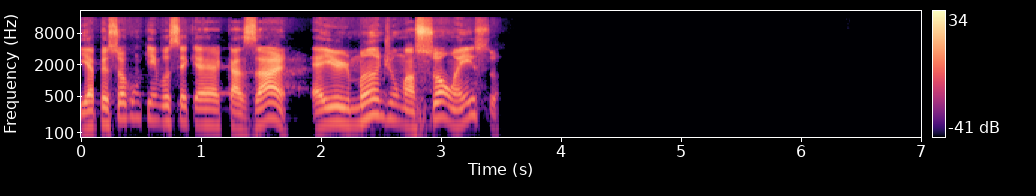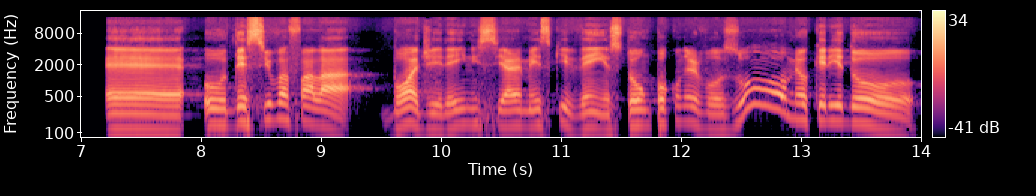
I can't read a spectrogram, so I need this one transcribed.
E a pessoa com quem você quer casar é irmã de um maçom, é isso? É, o De Silva fala, bode, irei iniciar mês que vem, estou um pouco nervoso. Ô, oh, meu querido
